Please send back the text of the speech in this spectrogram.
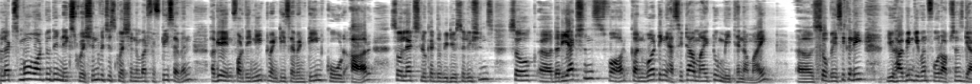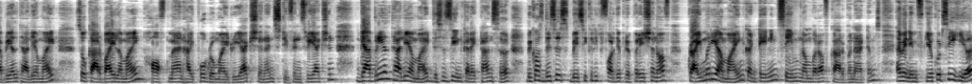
let's move on to the next question which is question number 57 again for the NEET 2017 code R. So let's look at the video solutions. So uh, the reactions for converting acetamide to methenamide uh, so basically you have been given four options Gabriel phthalimide so carbylamine Hofmann hypobromide reaction and Stephen's reaction. Gabriel phthalimide this is the incorrect answer because this is basically for the preparation of primary amine containing same number of carbon atoms. I mean if you could see here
